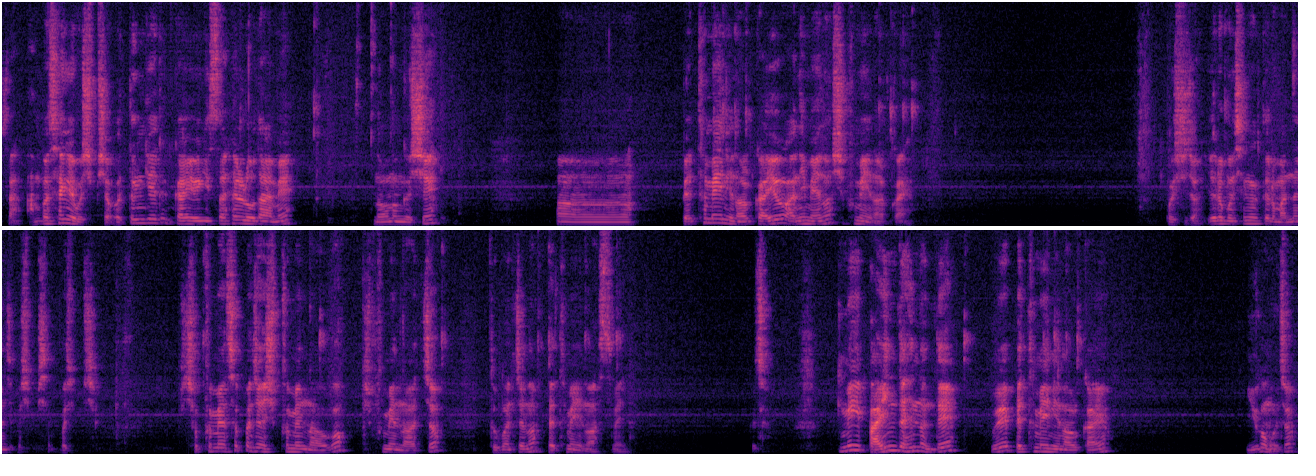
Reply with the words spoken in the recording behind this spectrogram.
자, 한번 생각해 보십시오. 어떤 게 될까요? 여기서 hello 다음에 넣는 것이 어, 배트맨이 나올까요? 아니면 슈퍼맨이 나올까요? 보시죠. 여러분 생각대로 맞는지 보십시오. 보십시오. 슈퍼맨 첫 번째는 슈퍼맨 나오고 슈퍼맨 나왔죠. 두 번째는 배트맨이 나왔습니다. 그죠? 분명히 bind 했는데 왜 배트맨이 나올까요? 이유가 뭐죠?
